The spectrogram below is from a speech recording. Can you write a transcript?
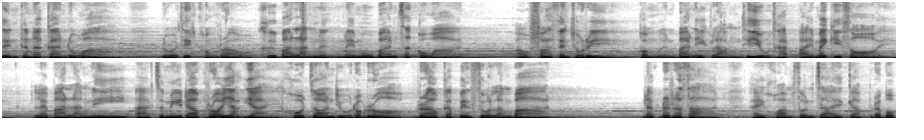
จินตนาการดูว่าดวงอาทิตย์ของเราคือบ้านหลังหนึ่งในหมู่บ้านจักรวาล อัลฟาเซน u รีก็เหมือนบ้านอีกหลังที่อยู่ถัดไปไม่กี่ซอย และบ้านหลังนี้อาจจะมีดาวเคราะห์ยักษ์ใหญ่โคจรอยู่รอบๆ ราวกับเป็นสวนหลังบ้าน นักดาราศาสตร์ให้ความสนใจกับระบบ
